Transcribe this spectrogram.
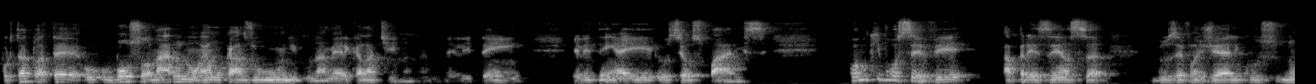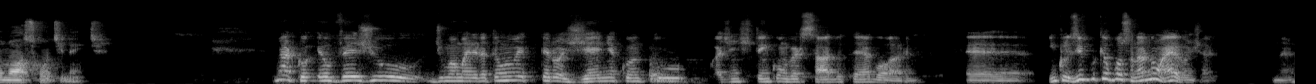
Portanto, até o, o, Bolsonaro não é um caso único na América Latina. Né? Ele tem ele tem aí os seus pares. Como que você vê a presença dos evangélicos no nosso continente? Marco, eu vejo de uma maneira tão heterogênea quanto a gente tem conversado até agora. É, inclusive porque o Bolsonaro não é evangélico. Né?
